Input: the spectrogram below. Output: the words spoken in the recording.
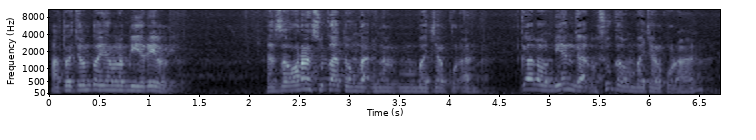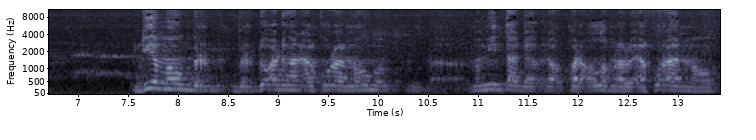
Atau contoh yang lebih real. Seseorang suka atau enggak dengan membaca Al-Quran? Kalau dia enggak suka membaca Al-Quran, dia mau ber, berdoa dengan Al-Quran, mau meminta kepada Allah melalui Al-Quran, mau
